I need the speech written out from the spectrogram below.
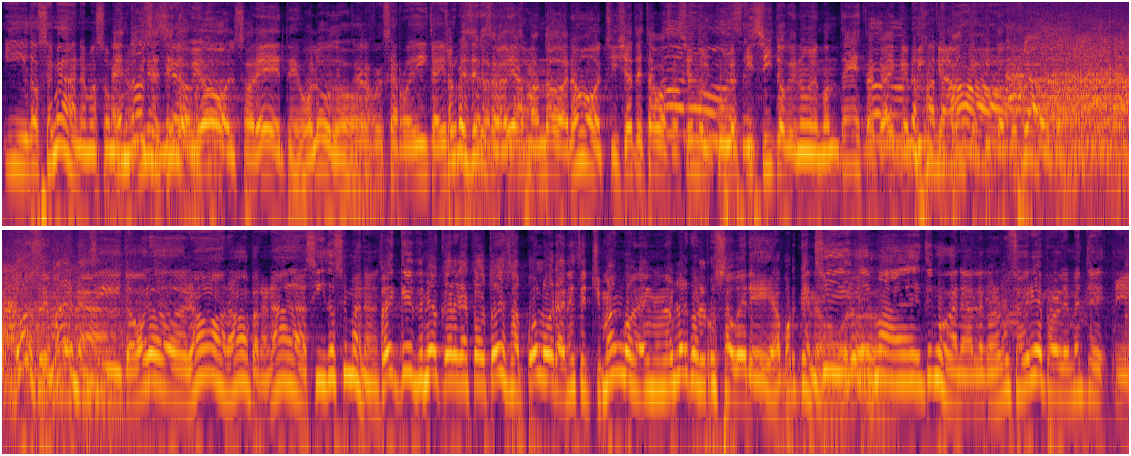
Y dos semanas más o menos. Entonces Mirá, sí lo vio está. el sorete, boludo. Esa ruedita ahí. Yo pensé que se lo habías mandado anoche y ya te estabas No, haciendo no, el culo sí. exquisito que no me contesta, acá hay que no, pin, que pan, que no. pito, que flauta. Dos semanas. Sí, boludo. No, no, para nada. Sí, dos semanas. ¿Sabes qué? Tenía que haber gastado toda esa pólvora en ese chimango en hablar con el ruso Berea. ¿Por qué no, sí, boludo? es más, eh, tengo ganas de hablar con el ruso Berea, probablemente eh,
